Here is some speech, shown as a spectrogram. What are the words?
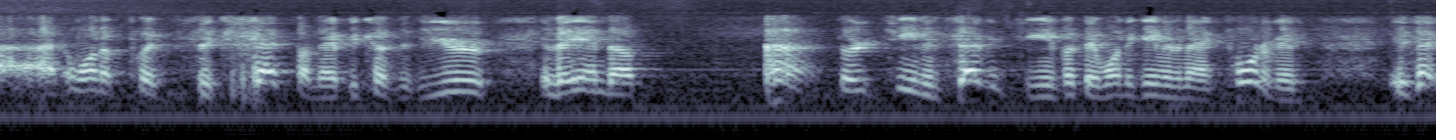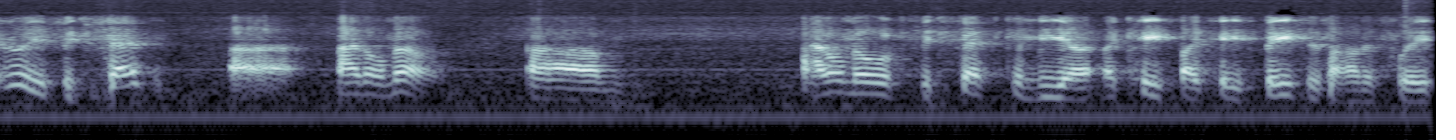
I don't want to put success on there because if you're if they end up 13 and 17, but they won a game in the MAAC tournament, is that really a success? Uh, I don't know. Um, I don't know if success can be a case by case basis, honestly.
